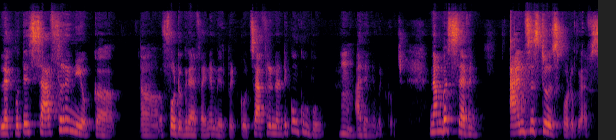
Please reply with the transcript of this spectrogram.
లేకపోతే సాఫ్రన్ యొక్క ఫోటోగ్రాఫ్ అయినా మీరు పెట్టుకోవచ్చు. సాఫ్రన్ అంటే కుంకుమ పువ్వు. అదైనా పెట్టుకోవచ్చు. నంబర్ సెవెన్ యాన్సిస్టర్స్ ఫోటోగ్రాఫ్స్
